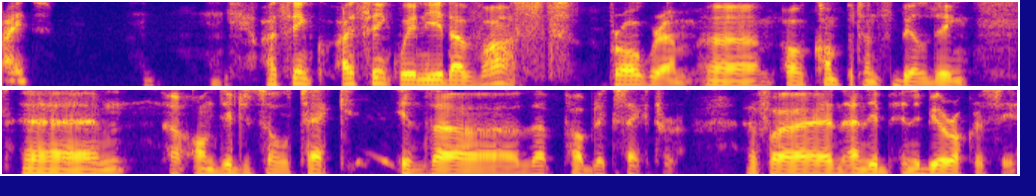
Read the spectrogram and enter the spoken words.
right? I think i think we need a vast program uh, of competence building um, on digital tech in the the public sector uh, for, and, and the, in the bureaucracy.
